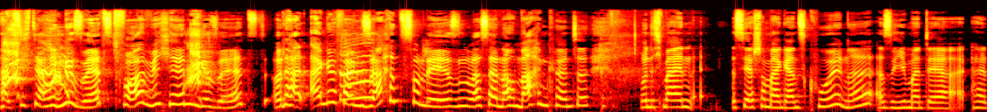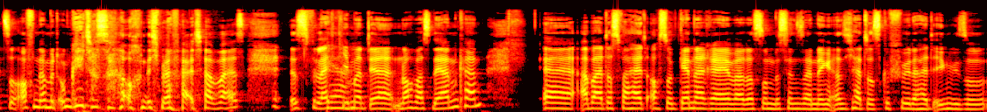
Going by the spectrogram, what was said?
hat sich da hingesetzt, vor mich hingesetzt und hat angefangen, Sachen zu lesen, was er noch machen könnte. Und ich meine, ist ja schon mal ganz cool, ne? Also jemand, der halt so offen damit umgeht, dass er auch nicht mehr weiter weiß, ist vielleicht Ja. jemand, der noch was lernen kann. Äh, aber das war halt auch so generell, war das so ein bisschen sein Ding. Also ich hatte das Gefühl, der hat irgendwie so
